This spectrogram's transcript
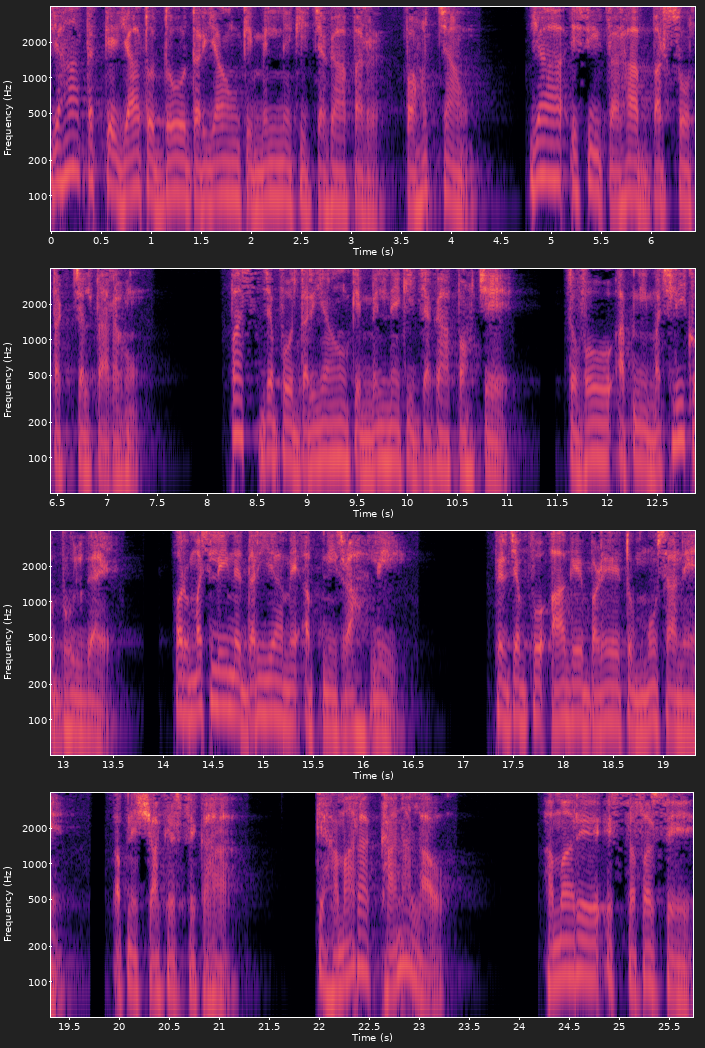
یہاں تک کہ یا تو دو دریاؤں کی ملنے کی جگہ پر پہنچ جاؤں یا اسی طرح برسوں تک چلتا رہوں۔ پس جب وہ دریاؤں کے ملنے کی جگہ پہنچے تو وہ اپنی مچھلی کو بھول گئے اور مچھلی نے دریا میں اپنی راہ لی۔ پھر جب وہ آگے بڑھے تو موسا نے اپنے شاکر سے کہا کہ ہمارا کھانا لاؤ۔ ہمارے اس سفر سے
